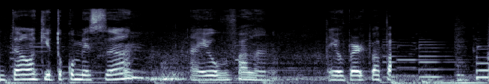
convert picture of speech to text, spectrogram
Então aqui eu tô começando, aí eu vou falando. Aí eu perto papai.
